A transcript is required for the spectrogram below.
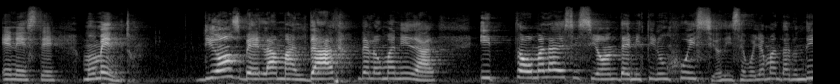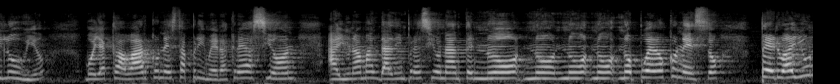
en este momento. Dios ve la maldad de la humanidad y toma la decisión de emitir un juicio. Dice, voy a mandar un diluvio, voy a acabar con esta primera creación, hay una maldad impresionante, no, no, no, no, no puedo con esto. Pero hay un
